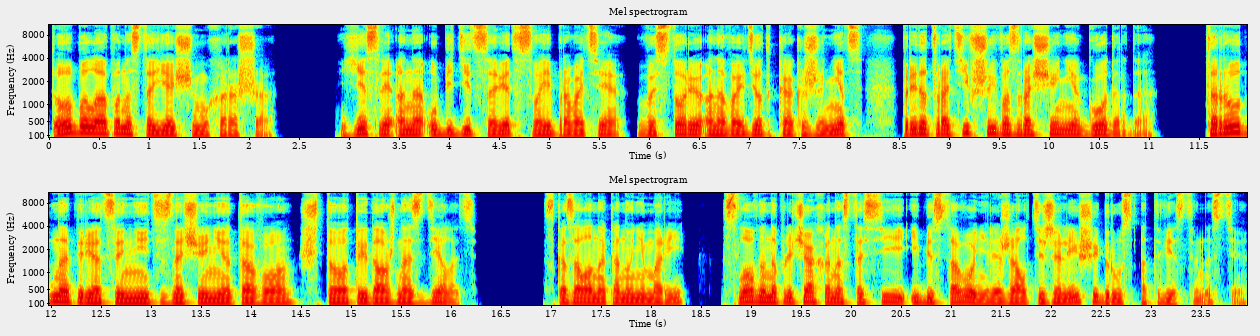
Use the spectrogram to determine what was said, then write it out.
то была по-настоящему хороша. Если она убедит совет в своей правоте, в историю она войдет как женец, предотвративший возвращение Годдарда. Трудно переоценить значение того, что ты должна сделать, сказала накануне Мари, словно на плечах Анастасии и без того не лежал тяжелейший груз ответственности.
